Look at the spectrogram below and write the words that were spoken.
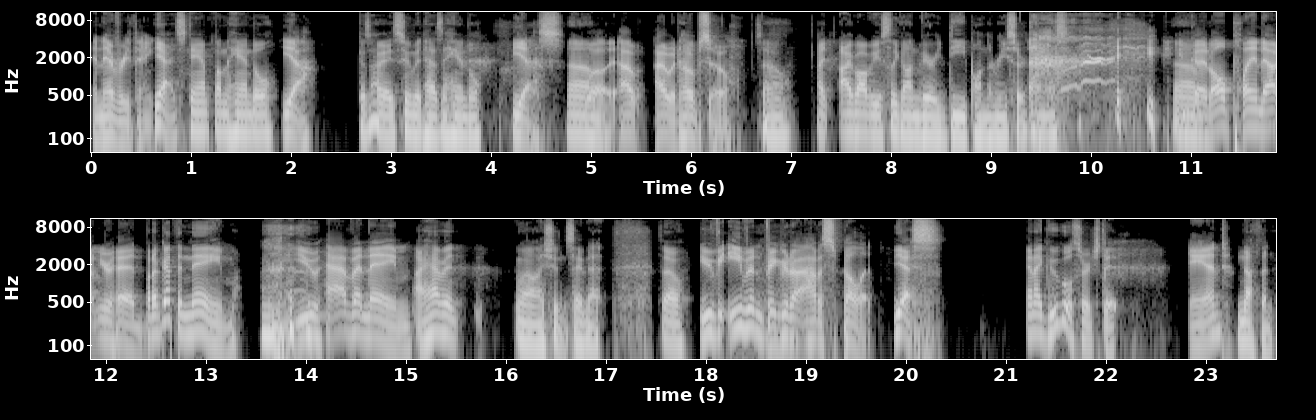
and everything. Yeah, stamped on the handle Yeah. because I assume it has a handle. Yes. Um, well, I, I would hope so. So I, I've obviously gone very deep on the research on this, you Um, got it all planned out in your head. but I've got the name. you have a name. I haven't. Well, I shouldn't say that. So You've even figured out how to spell it. yes, and I Google searched it. And Nothing.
